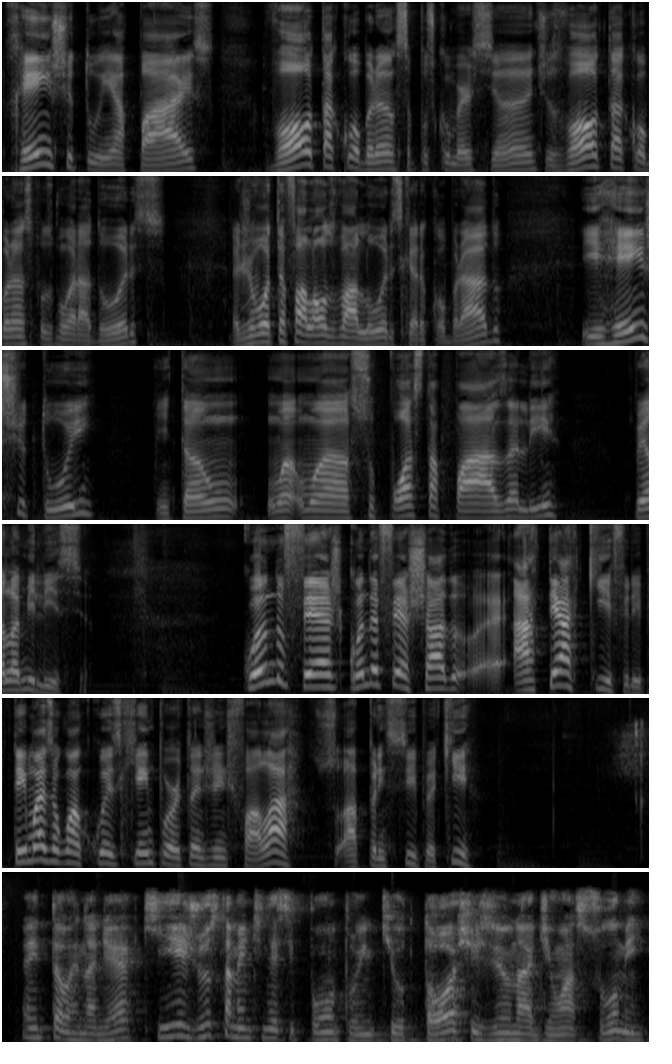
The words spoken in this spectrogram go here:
Reinstituem a paz, volta a cobrança para os comerciantes, volta a cobrança para os moradores. Eu já vou até falar os valores que era cobrado. E reinstitui, então, uma, uma suposta paz ali pela milícia. Quando, fecha, quando é fechado. É, até aqui, Felipe, tem mais alguma coisa que é importante a gente falar? A princípio aqui? Então, Renan, é aqui justamente nesse ponto em que o Toches e o Nadinho assumem,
